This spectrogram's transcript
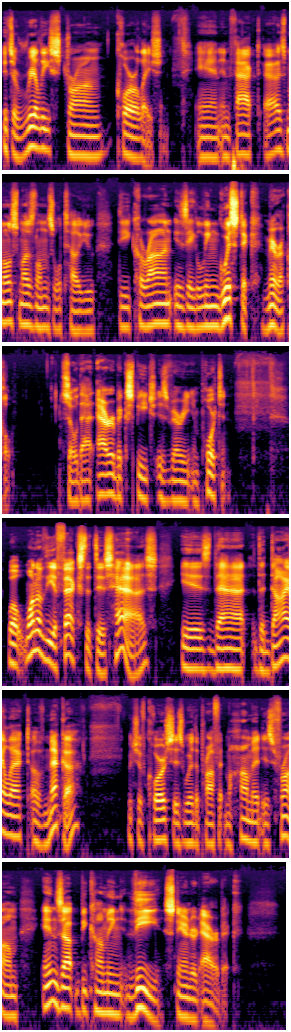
it's a really strong correlation. And in fact, as most Muslims will tell you, the Quran is a linguistic miracle. So that Arabic speech is very important. Well, one of the effects that this has is that the dialect of Mecca, which of course is where the Prophet Muhammad is from, ends up becoming the standard Arabic.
